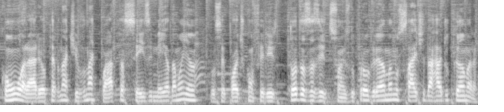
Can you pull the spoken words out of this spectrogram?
com o horário alternativo na quarta, às 6h30 da manhã. Você pode conferir todas as edições do programa no site da Rádio Câmara.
